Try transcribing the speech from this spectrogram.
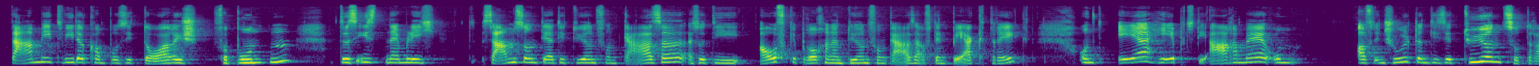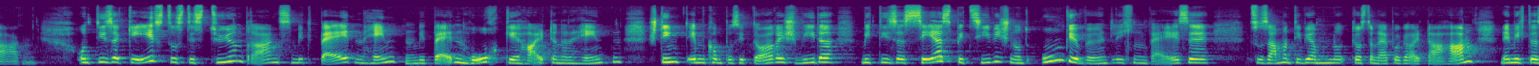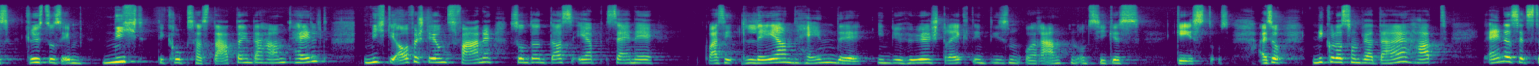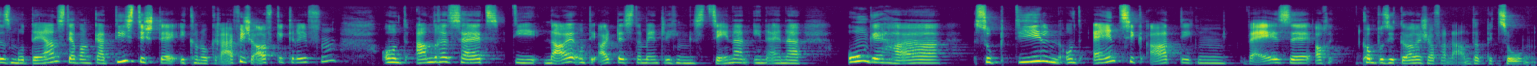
damit wieder kompositorisch verbunden. Das ist nämlich Samson, der die Türen von Gaza, also die aufgebrochenen Türen von Gaza auf den Berg trägt. Und er hebt die Arme, um auf den Schultern diese Türen zu tragen. Und dieser Gestus des Türentragens mit beiden Händen, mit beiden hochgehaltenen Händen, stimmt eben kompositorisch wieder mit dieser sehr spezifischen und ungewöhnlichen Weise zusammen, die wir am Klosterneuburger Altar haben, nämlich dass Christus eben nicht die Crux Hastata in der Hand hält, nicht die Auferstehungsfahne, sondern dass er seine quasi leeren Hände in die Höhe streckt in diesem Oranten- und Siegesgestus. Also Nicolas von Verdun hat einerseits das modernste, avantgardistischste ikonografisch aufgegriffen und andererseits die neu- und die alttestamentlichen Szenen in einer ungeheuer subtilen und einzigartigen Weise auch kompositorisch aufeinander bezogen.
